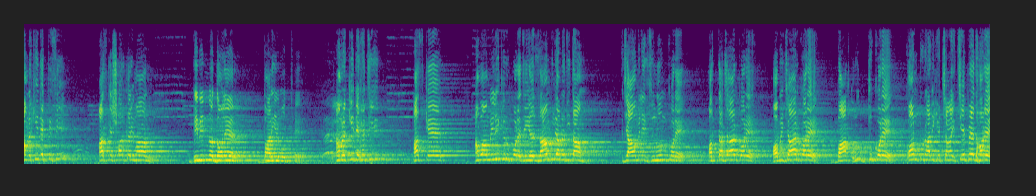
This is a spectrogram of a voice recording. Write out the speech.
আমরা কি দেখতেছি? আজকে সরকারি মাল বিভিন্ন দলের বাড়ির মধ্যে। আমরা কি দেখেছি? আজকে আওয়ামী লীগের উপরে যে ইলজামগুলি আমরা দিতাম, যে আওয়ামী লীগ জুলুম করে, অত্যাচার করে, অবিচার করে, বাক রুদ্ধ করে কণ্ঠনালীকে চাই চেপে ধরে,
